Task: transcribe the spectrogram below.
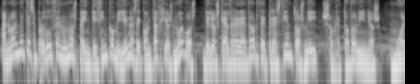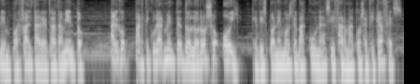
Anualmente se producen unos 25 millones de contagios nuevos, de los que alrededor de 300.000, sobre todo niños, mueren por falta de tratamiento. Algo particularmente doloroso hoy que disponemos de vacunas y fármacos eficaces.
